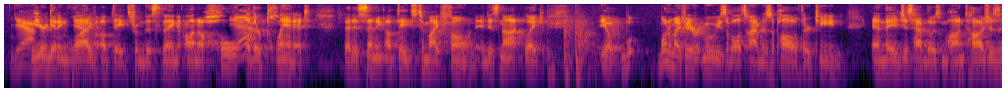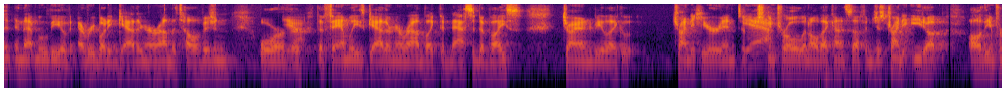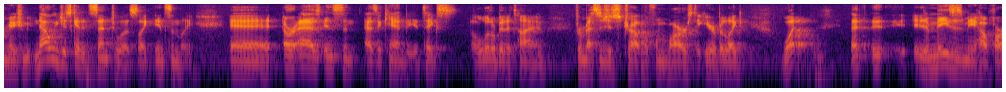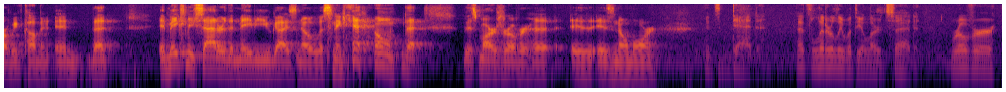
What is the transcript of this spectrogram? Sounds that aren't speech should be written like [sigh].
Yeah. We are getting live updates from this thing on a whole Yeah. other planet that is sending updates to my phone. It is not like, you know, w- one of my favorite movies of all time is Apollo 13, and they just have those montages in, in that movie of everybody gathering around the television or Yeah. the families gathering around like the NASA device, trying to be like trying to hear into Yeah. control and all that kind of stuff and just trying to eat up all the information. Now we just get it sent to us like instantly, uh, or as instant as it can be. It takes a little bit of time for messages to travel from Mars to here, but like what that it, it amazes me how far we've come and, and that it makes me sadder than maybe you guys know listening [laughs] at home that this Mars rover ha- is, is no more. It's dead. That's literally what the alert said. Rover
